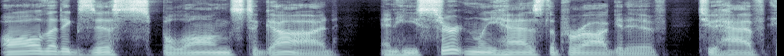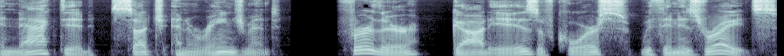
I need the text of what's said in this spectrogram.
all that exists belongs to God, and He certainly has the prerogative to have enacted such an arrangement. Further, God is, of course, within His rights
